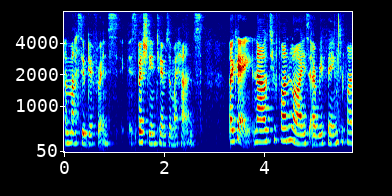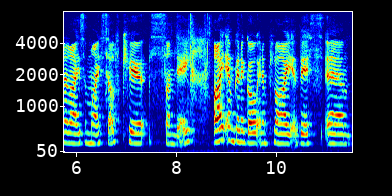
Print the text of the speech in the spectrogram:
a massive difference especially in terms of my hands. Okay now to finalize everything to finalize my self-care sunday i am gonna go and apply this um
